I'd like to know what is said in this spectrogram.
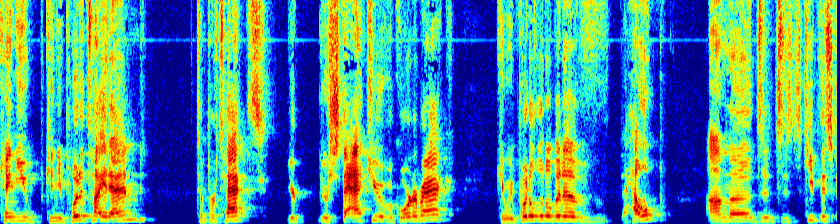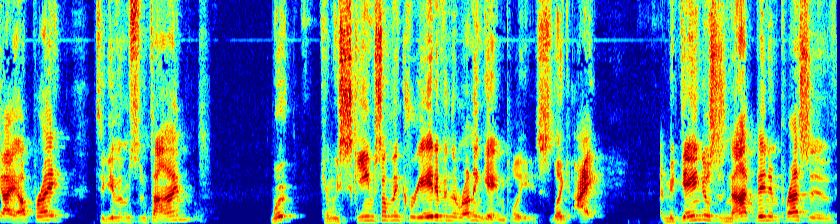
Can you can you put a tight end to protect your your statue of a quarterback? Can we put a little bit of help on the to, to keep this guy upright to give him some time? Where can we scheme something creative in the running game, please? Like I McDaniels has not been impressive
